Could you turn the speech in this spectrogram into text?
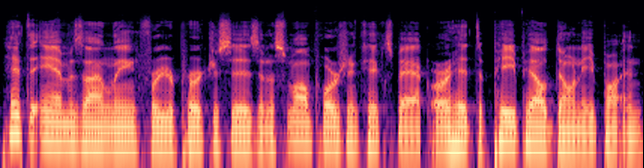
hit the Amazon link for your purchases, and a small portion kicks back, or hit the PayPal donate button.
